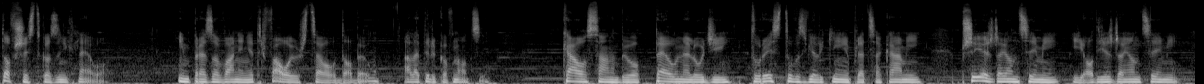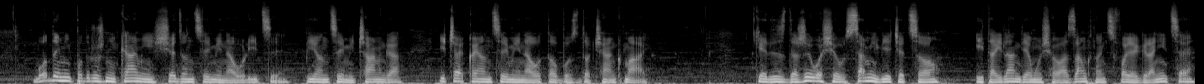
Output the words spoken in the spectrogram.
to wszystko zniknęło. Imprezowanie nie trwało już całą dobę, ale tylko w nocy. Kaosan było pełne ludzi, turystów z wielkimi plecakami, przyjeżdżającymi i odjeżdżającymi, młodymi podróżnikami siedzącymi na ulicy, pijącymi changa i czekającymi na autobus do Chiang Mai. Kiedy zdarzyło się sami wiecie co i Tajlandia musiała zamknąć swoje granice,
